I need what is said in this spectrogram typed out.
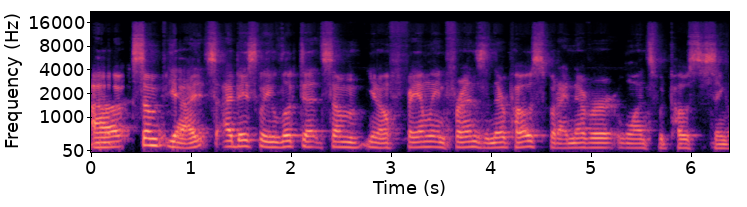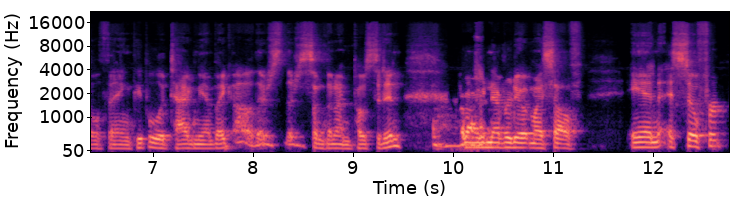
Uh, some, yeah. I, I, basically looked at some, you know, family and friends and their posts, but I never once would post a single thing. People would tag me. I'm like, oh, there's there's something I'm posted in, but I would never do it myself. And so for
